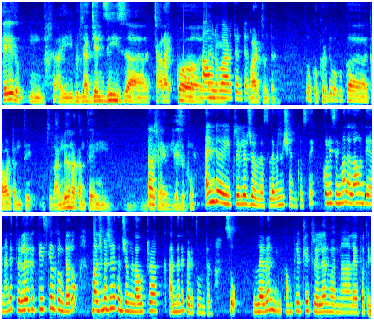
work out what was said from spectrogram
తెలీదు. అది ఇప్పుడు జెన్జీస్ చాలా ఎక్కువ వాడుతుంటారు. వాడుతుంటారు. ఒక్కొక్కరిది ఒక్కొక్క థాట్ అంతే. సో దాని మీద నాకు అంతేం. ఏం లేదు. అండ్ ఈ థ్రిల్లర్ జోనర్స్ లెవెన్ విషయానికి వస్తే కొన్ని సినిమాలు ఎలా ఉంటాయి అని అంటే థ్రిల్లర్కి తీసుకెళ్తుంటారు మధ్య మధ్యన కొంచెం లవ్ ట్రాక్ అన్నది పెడుతూ ఉంటారు. సో లెవెన్ కంప్లీట్లీ థ్రిల్లర్ వన్నా లేకపోతే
